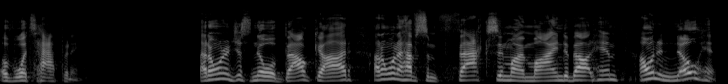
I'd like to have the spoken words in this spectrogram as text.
of what's happening. I don't want to just know about God. I don't want to have some facts in my mind about Him. I want to know Him.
